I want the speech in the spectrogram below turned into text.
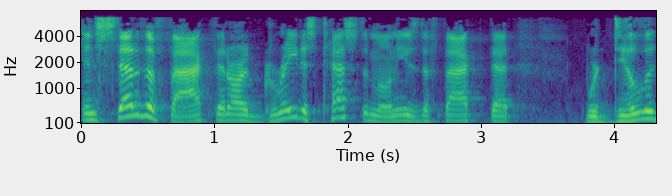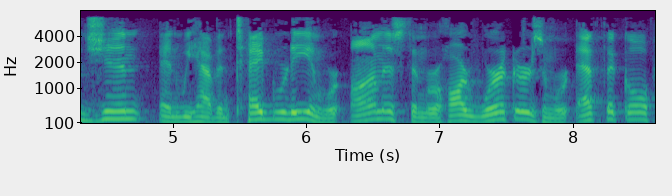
Instead of the fact that our greatest testimony is the fact that we're diligent and we have integrity and we're honest and we're hard workers and we're ethical.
